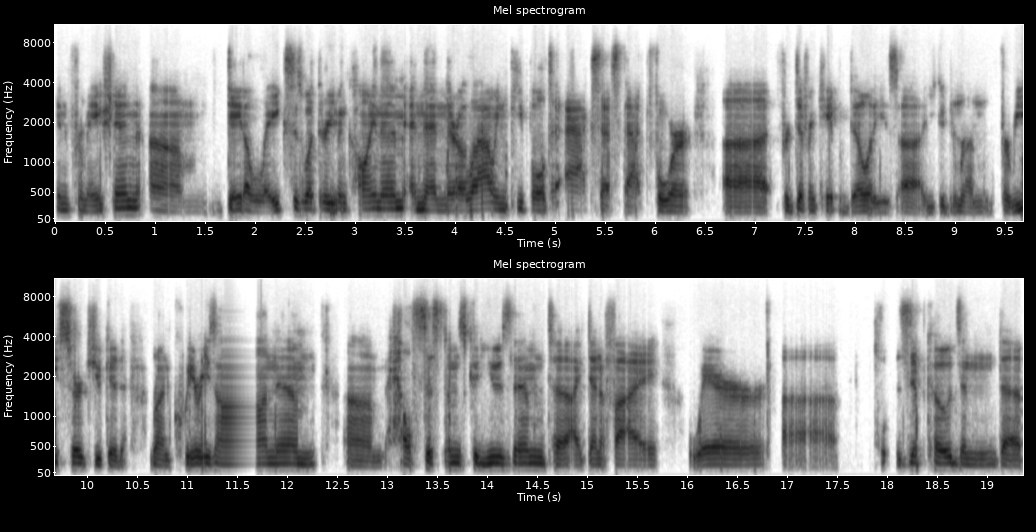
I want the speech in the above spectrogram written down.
information. Um, data lakes is what they're even calling them, and then they're allowing people to access that for uh, for different capabilities. Uh, you could run for research, you could run queries on, on them. Um, health systems could use them to identify where uh, zip codes and the,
